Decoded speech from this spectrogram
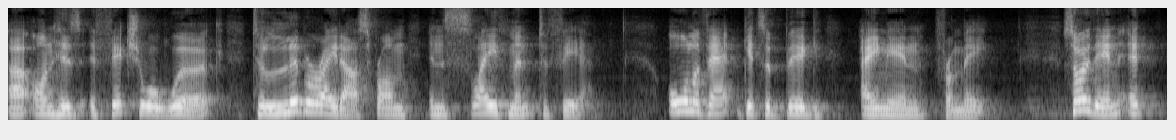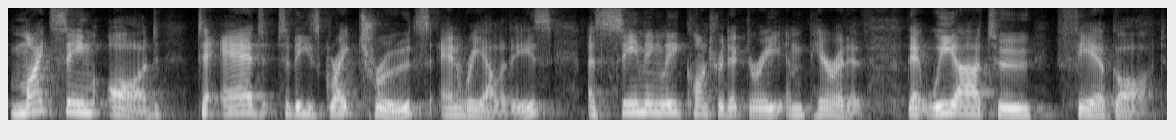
uh, on His effectual work to liberate us from enslavement to fear. All of that gets a big amen from me. So then, it might seem odd to add to these great truths and realities a seemingly contradictory imperative that we are to fear God.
